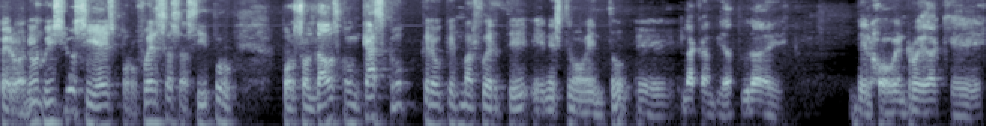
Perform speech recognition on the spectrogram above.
Pero a mi juicio, si es por fuerzas así, por, por soldados con casco, creo que es más fuerte en este momento eh, la candidatura de, del joven Rueda que,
